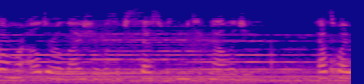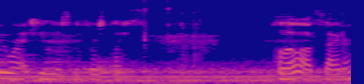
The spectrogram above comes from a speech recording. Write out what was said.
former elder Elijah was obsessed with new technology. That's why we were at Helios in the first place. Hello, outsider.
